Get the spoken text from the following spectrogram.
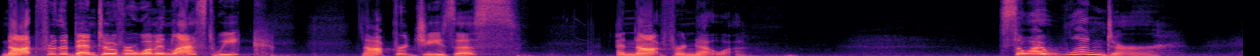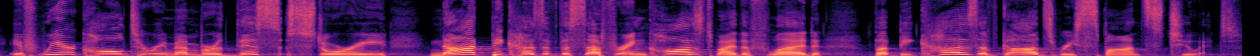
Not for the bent over woman last week, not for Jesus, and not for Noah. So I wonder if we are called to remember this story not because of the suffering caused by the flood, but because of God's response to it.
